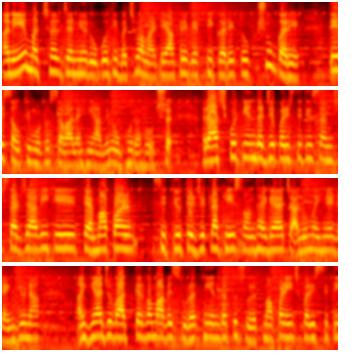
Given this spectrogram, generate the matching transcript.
અને એ મચ્છરજન્ય રોગોથી બચવા માટે આખરે વ્યક્તિ કરે તો શું કરે? તે સૌથી મોટો સવાલ અહીં આવીને ઊભો રહ્યો છે. રાજકોટની અંદર જે પરિસ્થિતિ સર્જાવી કે તેમાં પણ સિત્યોતેર જેટલા કેસ નોંધાઈ ગયા, ચાલુ મહિને ડેન્ગ્યુના અહીંયા જો વાત કરવામાં આવે સુરતની અંદર, તો સુરતમાં પણ એ જ પરિસ્થિતિ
